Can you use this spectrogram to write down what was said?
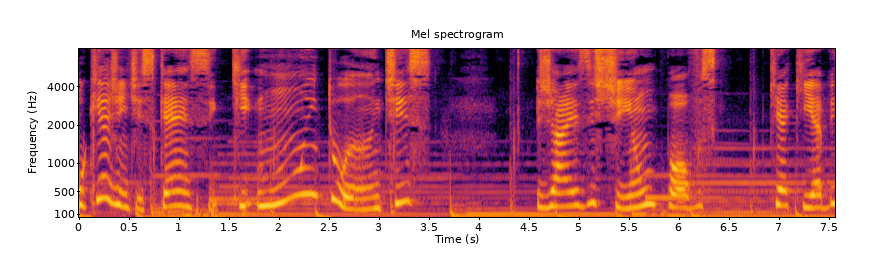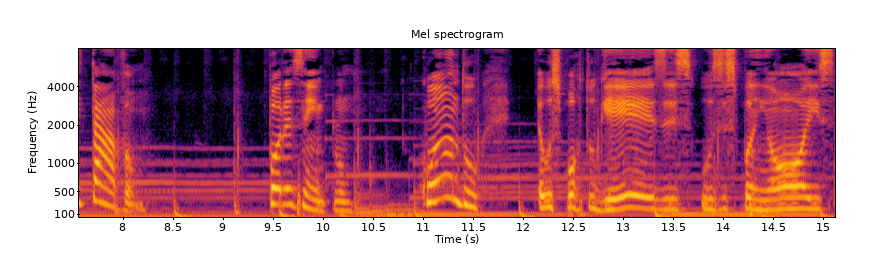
o que a gente esquece que muito antes já existiam povos que aqui habitavam. Por exemplo, quando os portugueses, os espanhóis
